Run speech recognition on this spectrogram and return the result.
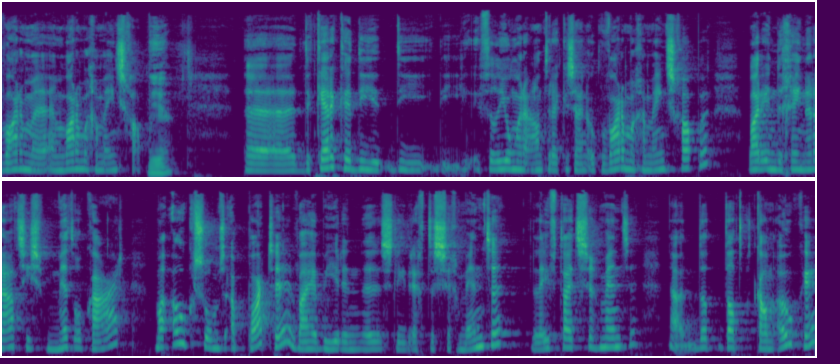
warme en warme gemeenschap. Ja. Eh, de kerken die, die, die veel jongeren aantrekken zijn ook warme gemeenschappen, waarin de generaties met elkaar, maar ook soms apart. Hè. Wij hebben hier in uh, Sliedrecht de segmenten, leeftijdssegmenten. Nou, dat, dat kan ook. Hè.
